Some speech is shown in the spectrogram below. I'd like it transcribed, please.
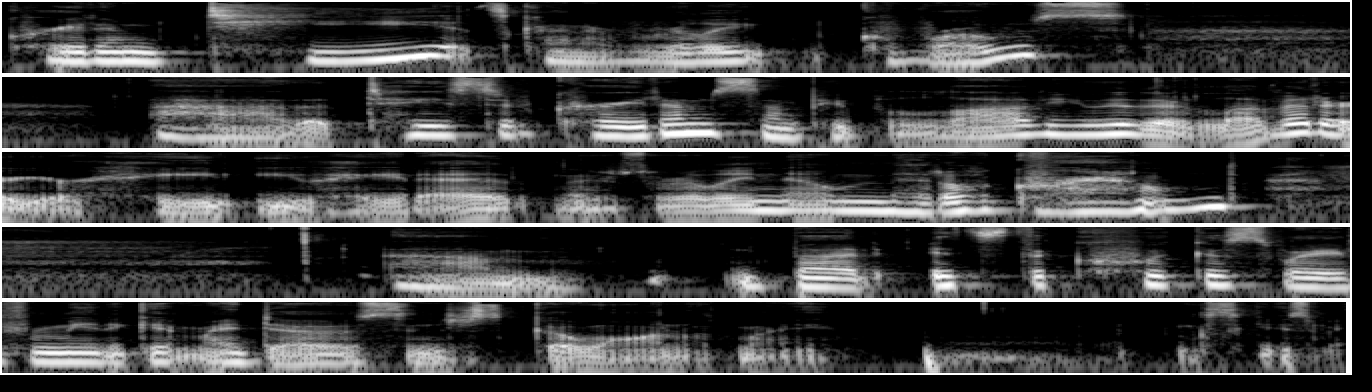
kratom tea. It's kind of really gross. Uh, the taste of kratom, some people love. You either love it or you hate you hate it. There's really no middle ground. Um, but it's the quickest way for me to get my dose and just go on with my, excuse me,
